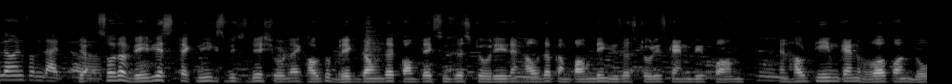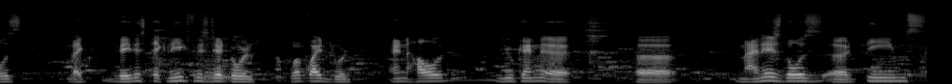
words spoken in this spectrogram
learned from that. Uh, yeah so the various techniques which they showed like how to break down the complex user stories and how the compounding user stories can be formed and how team can work on those like various techniques which they told were quite good and how you can uh, uh, manage those uh, teams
